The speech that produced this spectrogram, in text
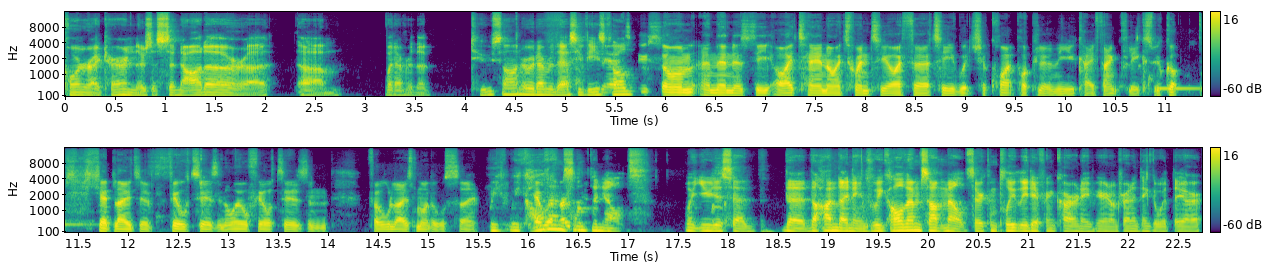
corner I turn, there's a Sonata or a um, whatever the Tucson or whatever the SUV is yeah, called. Tucson, and then there's the i10, i20, i30, which are quite popular in the UK, thankfully, because we've got shed loads of filters and oil filters and for all those models. So we, we call yeah, them something else. What you just said, the the Hyundai names, we call them something else. They're a completely different car name here, and I'm trying to think of what they are.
